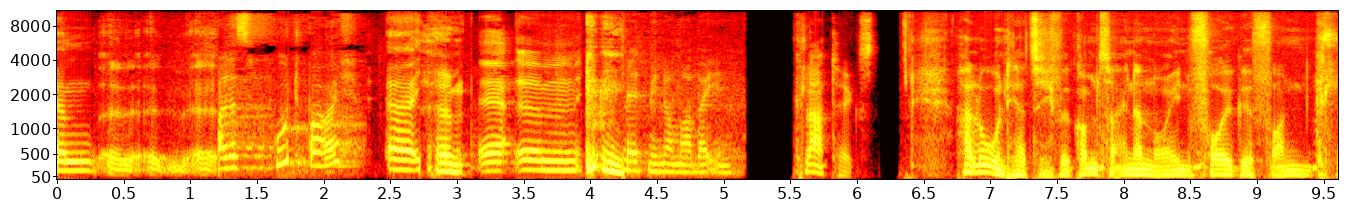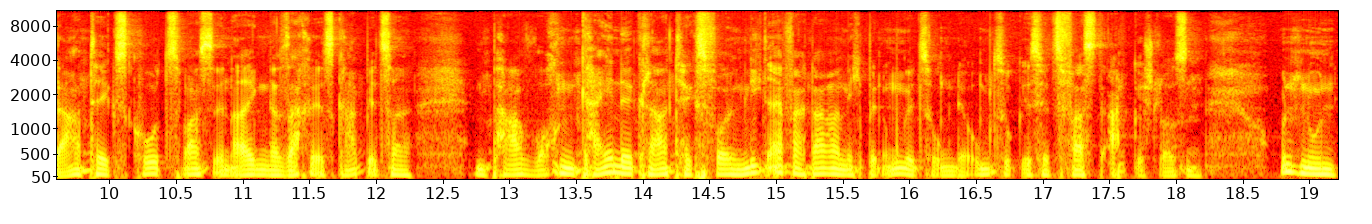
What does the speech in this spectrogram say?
Ähm, Alles gut bei euch? äh, Ähm, ähm, Ich melde mich nochmal bei Ihnen. Klartext. Hallo und herzlich willkommen zu einer neuen Folge von Klartext, kurz was in eigener Sache. Es gab jetzt ein paar Wochen keine Klartext-Folgen. Liegt einfach daran, ich bin umgezogen. Der Umzug ist jetzt fast abgeschlossen. Und nun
